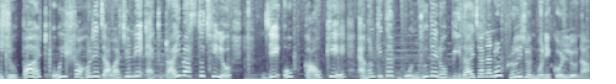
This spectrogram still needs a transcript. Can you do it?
রুপার্ট ওই শহরে যাওয়ার জন্য এতটাই ব্যস্ত ছিল যে ও কাউকে এমনকি তার বন্ধুদেরও বিদায় জানানোর প্রয়োজন মনে করল না।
